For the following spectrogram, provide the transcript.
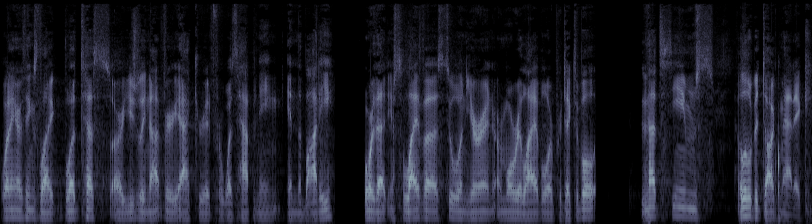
when I hear things like blood tests are usually not very accurate for what's happening in the body or that you know, saliva, stool, and urine are more reliable or predictable, that seems a little bit dogmatic.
